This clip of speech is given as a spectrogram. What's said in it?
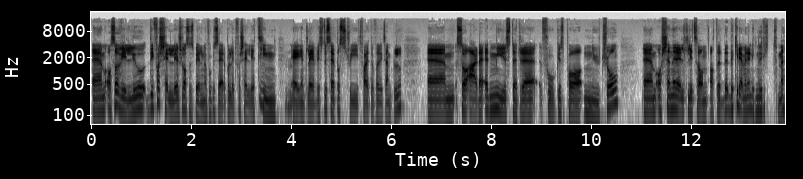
Em, og så vil jo de forskjellige slåssespillene fokusere på litt forskjellige ting, egentlig. Hvis du ser på Street Fighter, for eksempel, em, så er det et mye større fokus på neutral. Em, og generelt litt sånn at det, det krever en liten rytme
